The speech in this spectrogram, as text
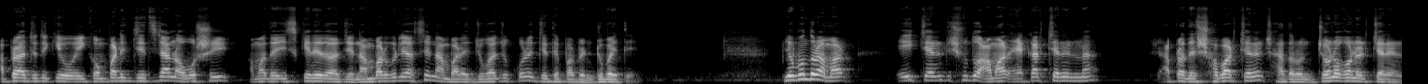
আপনারা যদি কেউ এই কোম্পানিতে যেতে চান, অবশ্যই আমাদের স্ক্রিনে দেওয়া যে নাম্বারগুলি আছে, নাম্বারে যোগাযোগ করে যেতে পারবেন দুবাইতে। প্রিয় বন্ধুরা আমার, এই চ্যানেলটি শুধু আমার একার চ্যানেল না, আপনাদের সবার চ্যানেল, সাধারণ জনগণের চ্যানেল।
